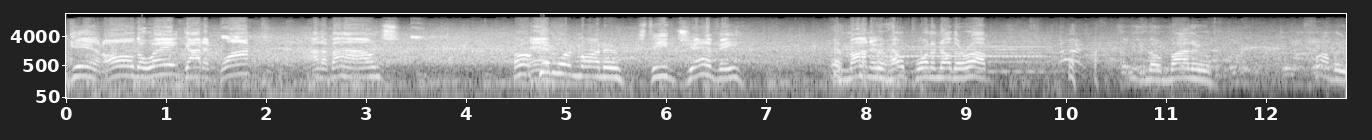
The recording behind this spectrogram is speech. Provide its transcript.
again, all the way, got it blocked, out of bounds. Oh, And- good one, Manu. Steve Javie and Manu help one another up. Even though Manu probably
